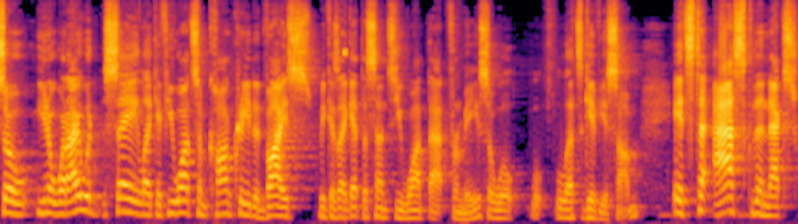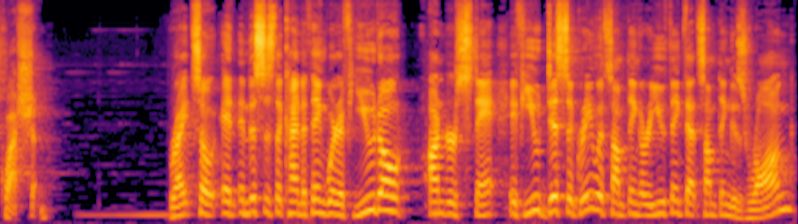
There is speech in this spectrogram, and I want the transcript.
So, you know, what I would say, like, if you want some concrete advice, because I get the sense you want that from me, so we'll, we'll let's give you some. It's to ask the next question, right? So, and, and this is the kind of thing where if you don't understand, if you disagree with something or you think that something is wrong,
